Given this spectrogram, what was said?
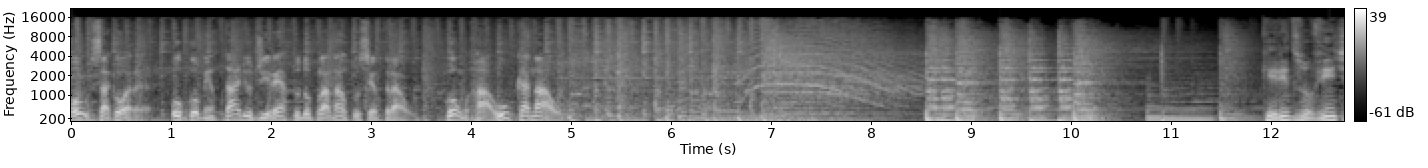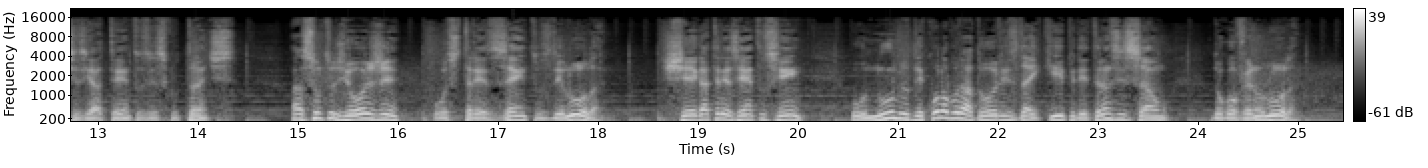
Ouça agora o comentário direto do Planalto Central, com Raul Canal. Queridos ouvintes e atentos escutantes, assunto de hoje: os 300 de Lula. Chega a 300, sim, o número de colaboradores da equipe de transição do governo Lula.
